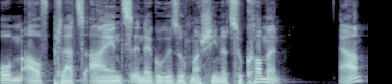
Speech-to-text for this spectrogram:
um auf Platz eins in der Google-Suchmaschine zu kommen. Ja,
